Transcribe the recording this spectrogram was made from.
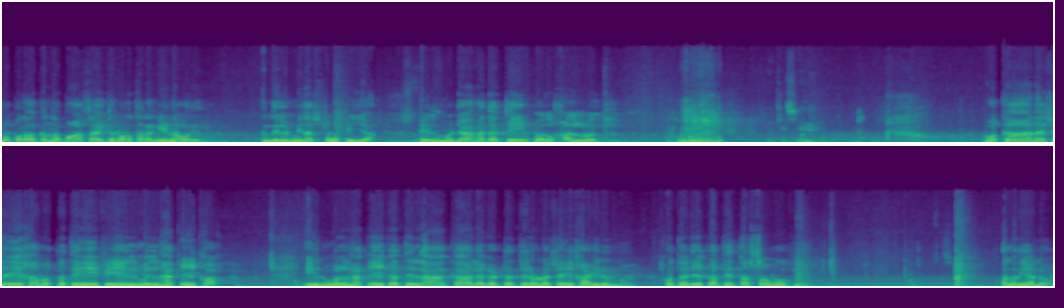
മുപ്പറക്കുന്ന പാസ്സായിട്ട് പുറത്തിറങ്ങി എന്നാ പറയുന്നു എന്തിൽ? മിന സൂഫിയ. ഫിൽ മുജാഹദത്തി വൽ ഖൽവത്തി. വക്കാന ഷെയ്ഖ വക്കത്തിഹി ഫി ഇൽമിൽ ഹഖീഖ. ഇൽമുൽ ഹഖീഖത്തിൽ ആ കാലഘട്ടത്തിലുള്ള ഷെയ്ഖായിരുന്നു തരീഖത്തി തസവുഫി അതറിയാലോ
